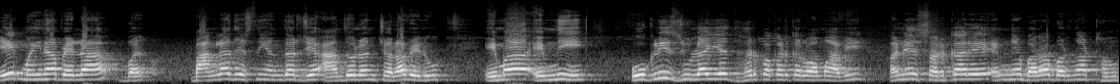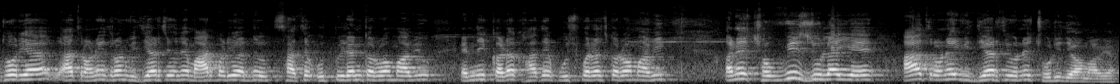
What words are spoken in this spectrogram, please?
એક મહિના પહેલાં બાંગ્લાદેશની અંદર જે આંદોલન ચલાવેલું, એમાં એમની ઓગણીસ જુલાઈએ ધરપકડ કરવામાં આવી અને સરકારે એમને બરાબરના ઠમઠોર્યા, આ ત્રણે ત્રણ વિદ્યાર્થીઓને માર પડ્યો એમને સાથે ઉત્પીડન કરવામાં આવ્યું. એમની કડક હાથે પૂછપરછ કરવામાં આવી. અને છવ્વીસ જુલાઈએ આ ત્રણેય વિદ્યાર્થીઓને છોડી દેવામાં આવ્યા.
